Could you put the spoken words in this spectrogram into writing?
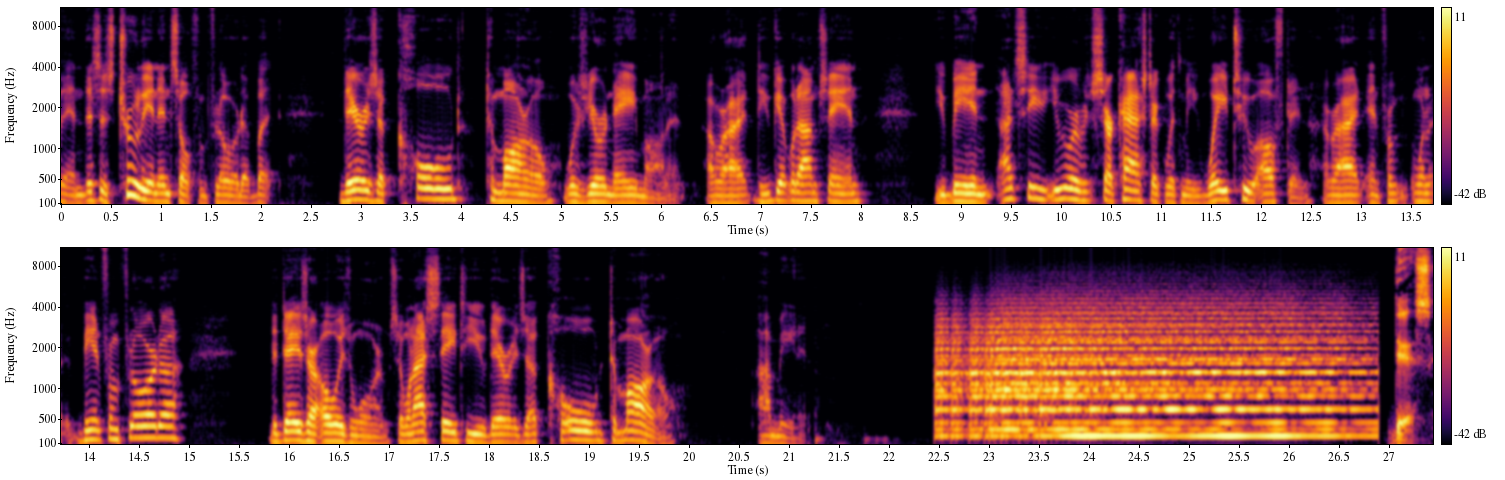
And this is truly an insult from Florida, but there is a cold tomorrow with your name on it. All right. Do you get what I'm saying? You being, I see you were sarcastic with me way too often. All right. And from when being from Florida, the days are always warm. So when I say to you, there is a cold tomorrow, I mean it. This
